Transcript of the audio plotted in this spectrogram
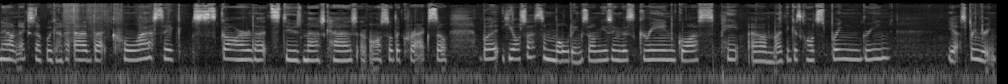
Now, next up, we gotta add that classic scar that Stu's mask has, and also the cracks. So, but he also has some molding. So I'm using this green gloss paint. Um, I think it's called Spring Green. Yeah, Spring Green.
